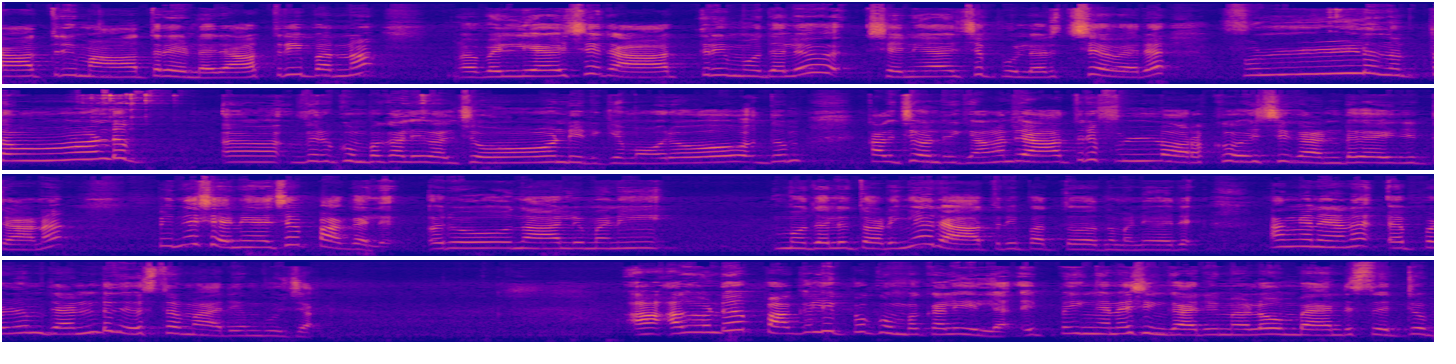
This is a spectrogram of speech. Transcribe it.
രാത്രി മാത്രമേ ഉണ്ടാവും രാത്രി പറഞ്ഞാൽ വെള്ളിയാഴ്ച രാത്രി മുതൽ ശനിയാഴ്ച പുലർച്ചെ വരെ ഫുള്ള് നിർത്താണ്ട് ഇവർ കുമ്പക്കളി കളിച്ചുകൊണ്ടിരിക്കും ഓരോ ഇതും കളിച്ചുകൊണ്ടിരിക്കും അങ്ങനെ രാത്രി ഫുൾ ഉറക്കം ഒഴിച്ച് കണ്ടു കഴിഞ്ഞിട്ടാണ് പിന്നെ ശനിയാഴ്ച പകൽ ഒരു നാല് മണി മുതൽ തുടങ്ങി രാത്രി പത്ത് പതിനൊന്ന് മണി വരെ. അങ്ങനെയാണ് എപ്പോഴും രണ്ട് ദിവസത്തെ മാര്യം പൂജ. അതുകൊണ്ട് പകലിപ്പോൾ കുമ്പക്കളിയില്ല ഇപ്പം ഇങ്ങനെ ശിങ്കാരിമേളവും ബാൻഡ് സെറ്റും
